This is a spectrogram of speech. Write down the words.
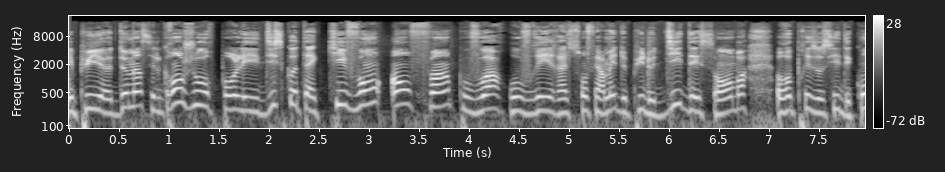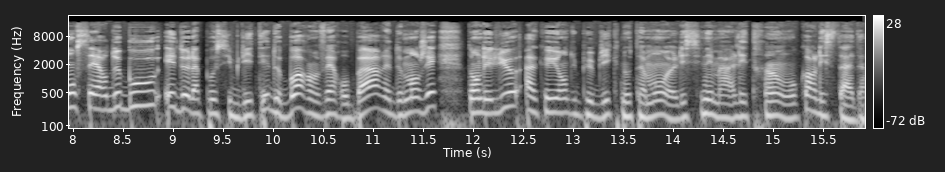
Et puis euh, demain, c'est le grand jour pour les discothèques qui vont en enfin pouvoir rouvrir. Elles sont fermées depuis le 10 décembre. Reprise aussi des concerts debout et de la possibilité de boire un verre au bar et de manger dans les lieux accueillants du public, notamment euh, les cinémas, les trains ou encore les stades.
